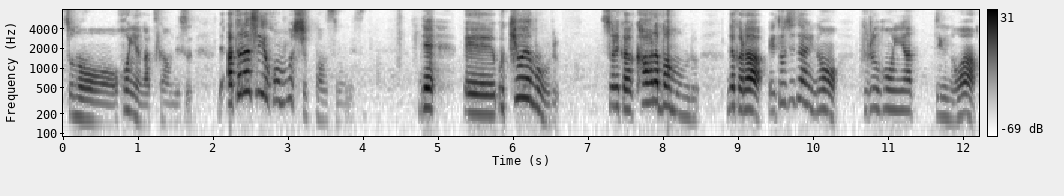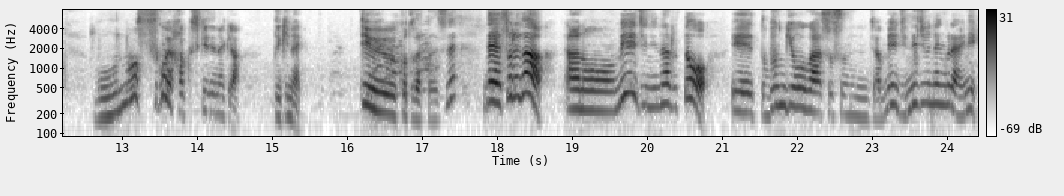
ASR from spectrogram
その本屋が扱うんです。で新しい本も出版するんです。で、えー、浮世絵も売る。それから瓦版も売る。だから、江戸時代の古本屋っていうのは、ものすごい博識でなきゃできないっていうことだったんですね。で、それが、あの、明治になると、えっ、と、分業が進んじゃう。明治20年ぐらいに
